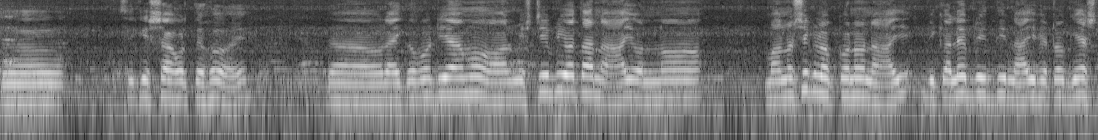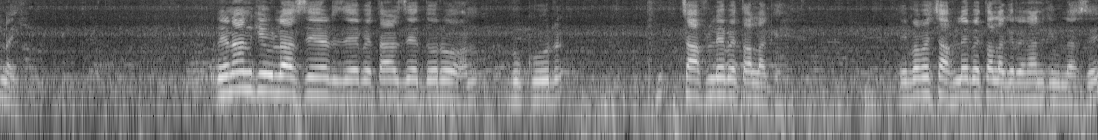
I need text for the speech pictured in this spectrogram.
তো চিকিৎসা করতে হয়। রাইকোপোডিয়ামর মিষ্টি প্রিয়তা নাই, অন্য মানসিক লক্ষণও নাই, বিকালে বৃদ্ধি নাই পেটো গ্যাস নাই। রেনান কিউলাসের যে বেতার যে ধরন বুকুর চাপলে বেতা লাগে। এইভাবে চাপলে বেতা লাগে রেনান কিউলাসে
